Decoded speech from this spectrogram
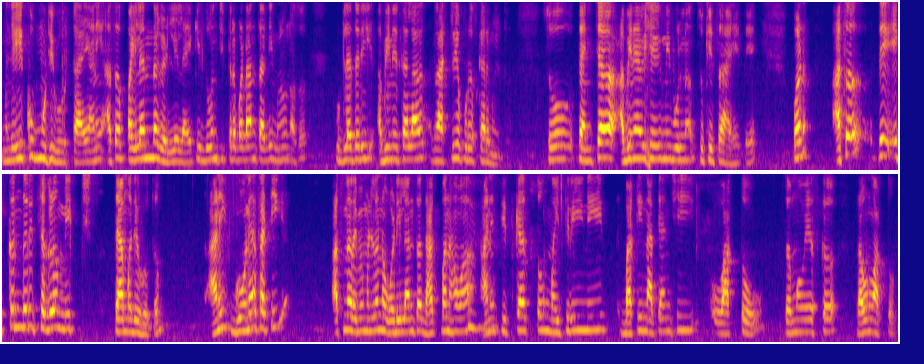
म्हणजे ही खूप मोठी गोष्ट आहे. आणि असं पहिल्यांदा घडलेलं आहे की दोन चित्रपटांसाठी मिळून असं कुठल्या तरी अभिनेत्याला राष्ट्रीय पुरस्कार मिळतो. सो त्यांच्या अभिनयाविषयी मी बोलणं चुकीचं आहे ते. पण असं ते एकंदरीत सगळं मिक्स त्यामध्ये होतं. आणि गोण्यासाठी असणार आहे. मी म्हटलं ना वडिलांचा धाक पण हवा. आणि तितक्याच तो मैत्रिणी बाकी नात्यांशी वागतो समवयस्क राहून वागतो.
